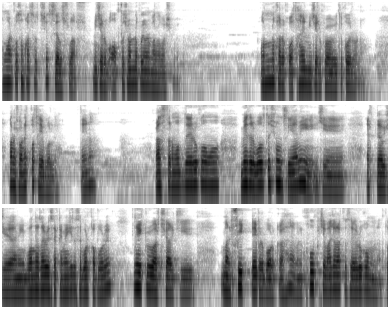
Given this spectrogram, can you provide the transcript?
তোমার প্রথম কাজ হচ্ছে সেলফ লাভ নিজের প্রচণ্ড পরিমাণে ভালোবাসবে। অন্য কারও কথায় নিজের প্রভাবিত করো না। মানুষ অনেক কথাই বলে, তাই না? রাস্তার মধ্যে এরকমও মেয়েদের বলতে শুনছি আমি যে, একটা ওই যে আমি বন্ধ রয়েছে একটা মেয়ে যেতেছে বোরকা পরে, একটু আছে আর কি মানে ফিট টাইপের বরকা হ্যাঁ? মানে খুব যে বাজা লাগতেছে এরকম না। তো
